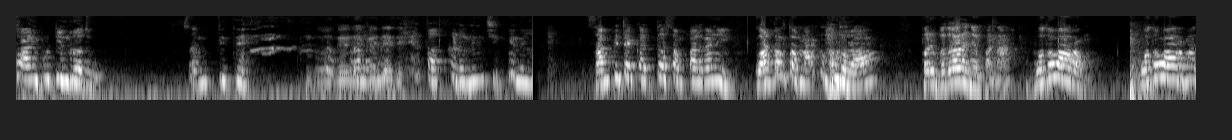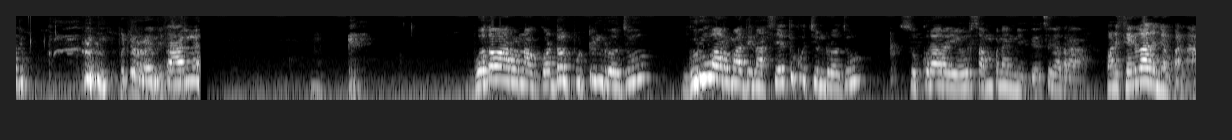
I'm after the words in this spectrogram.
స్వామి పుట్టినరోజు. కట్టేసి అక్కడ నుంచి సంపితే కత్తితో సంపాలి కానీ గొడ్డలతో నరకమురా పోనీ బుధవారం చంపన్నా బుధవారం. బుధవారం అది. సార్లు. బుధవారం నా గొడ్డలు పుట్టినరోజు గురువారం అది నా చేతికి వచ్చిన రోజు శుక్రవారం ఎవరు సంపనని నీకు తెలుసు కదరా. పోనీ శనివారం చంపన్నా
